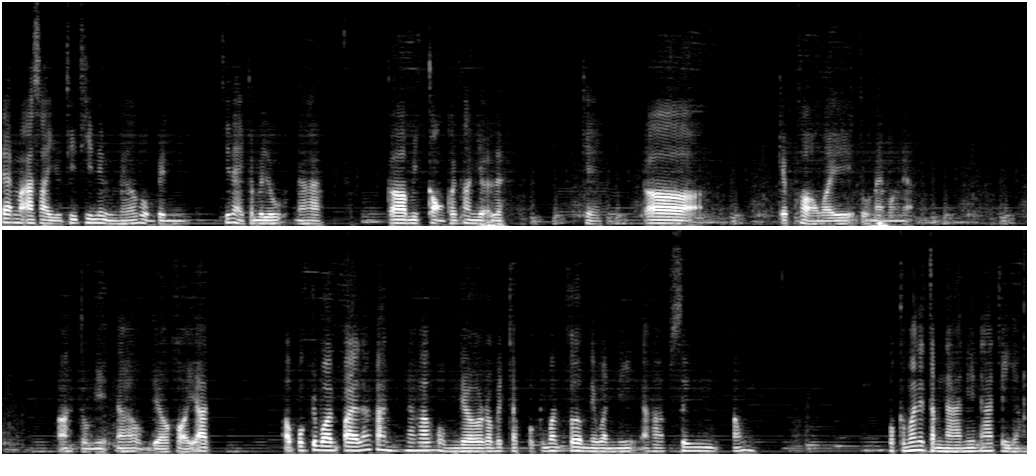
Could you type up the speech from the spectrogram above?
ได้มาอาศัยอยู่ที่ที่หนึ่งนะครับผมเป็นที่ไหนก็ไม่รู้นะครับ ก็มีกล่องค่อนข้างเยอะเลยโอเค ก็เก็บของไว้ตรงไหนบ้างเนี่ยอะตรงนี้นะครับผมเดี๋ยวขออนุญาตเอาโปเกมอนไปแล้วกันนะครับ ผมเดี๋ยวเราไปจับโปเกมอนเพิ่มในวันนี้นะครับ ซึ่งเอ้าโปเกมอนในตำนานนี้น่าจะยัง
